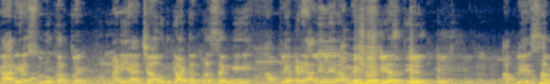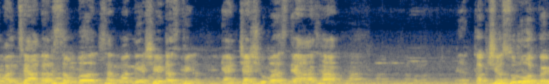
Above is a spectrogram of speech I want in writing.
कार्य सुरू करतोय. आणि याच्या उद्घाटन प्रसंगी आपल्याकडे आलेले रामेश्वरजी असतील आपले सर्वांचे आधारस्तंभ सन्माननीय शेठ असतील यांच्या शुभ हस्ते आज हा कक्ष सुरू होतोय.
